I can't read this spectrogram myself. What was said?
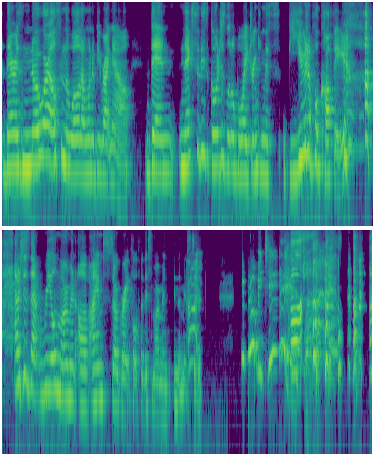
There is nowhere else in the world I want to be right now than next to this gorgeous little boy drinking this beautiful coffee. it was just that real moment of I am so grateful for this moment in the midst oh, of it. You brought me tears. Oh.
